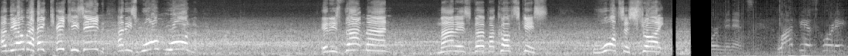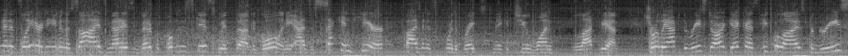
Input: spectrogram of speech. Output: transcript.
And the overhead kick is in, and he's 1-1. It is that man, Maris Verpakovskis. What a strike! Four minutes. Latvia scored eight minutes later to even the sides. Maris Verpakovskis with uh, the goal, and he adds a second here, five minutes before the break to make it 2-1 Latvia. Shortly after the restart, Gekas equalized for Greece,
